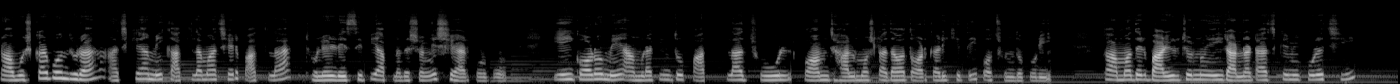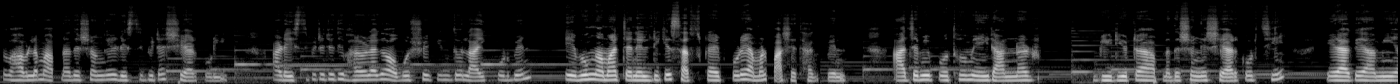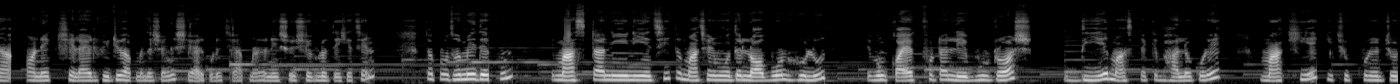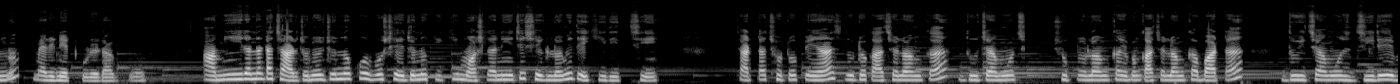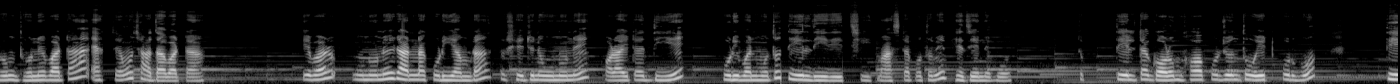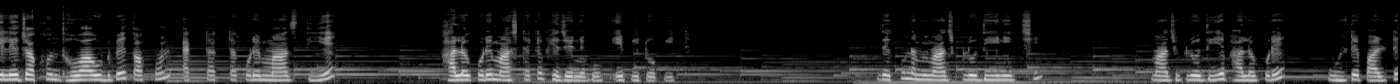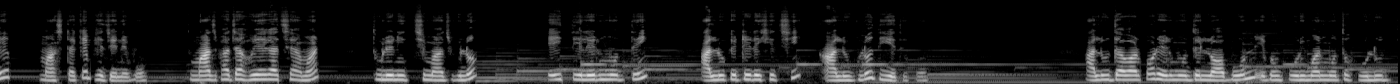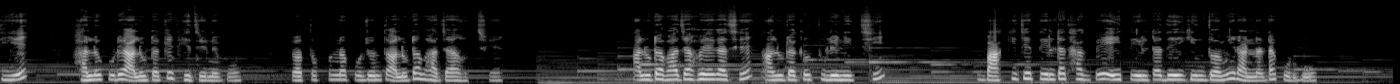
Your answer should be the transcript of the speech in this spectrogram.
নমস্কার বন্ধুরা, আজকে আমি কাতলা মাছের পাতলা ঝোলের রেসিপি আপনাদের সঙ্গে শেয়ার করব। এই গরমে আমরা কিন্তু পাতলা ঝোল, কম ঝাল মশলা দেওয়া তরকারি খেতেই পছন্দ করি। তো আমাদের বাড়ির জন্য এই রান্নাটা আজকে আমি করেছি। তো ভাবলাম আপনাদের সঙ্গে রেসিপিটা শেয়ার করি। আর রেসিপিটা যদি ভালো লাগে অবশ্যই কিন্তু লাইক করবেন এবং আমার চ্যানেলটিকে সাবস্ক্রাইব করে আমার পাশে থাকবেন। আজ আমি প্রথম এই রান্নার ভিডিওটা আপনাদের সঙ্গে শেয়ার করছি। এর আগে আমি অনেক সেলাইয়ের ভিডিও আপনাদের সঙ্গে শেয়ার করেছি, আপনারা নিশ্চয়ই সেগুলো দেখেছেন। তো প্রথমেই দেখুন মাছটা নিয়ে নিয়েছি। তো মাছের মধ্যে লবণ, হলুদ এবং কয়েক ফোঁটা লেবুর রস দিয়ে মাছটাকে ভালো করে মাখিয়ে কিছুক্ষণের জন্য ম্যারিনেট করে রাখব। আমি এই রান্নাটা চারজনের জন্য করব, সেই জন্য কী কী মশলা নিয়েছি সেগুলো আমি দেখিয়ে দিচ্ছি। চারটা ছোট পেঁয়াজ, দুটো কাঁচা লঙ্কা, দু চামচ শুকনো লঙ্কা এবং কাঁচা লঙ্কা বাটা দুই চামচ জিরে এবং ধনে বাটা, এক চামচ আদা বাটা। এবার উনুনে রান্না করি আমরা, তো সেই জন্য উনুনে কড়াইটা দিয়ে পরিমাণ মতো তেল দিয়ে দিচ্ছি। মাছটা প্রথমে ভেজে নেব। তো তেলটা গরম হওয়া পর্যন্ত ওয়েট করব। তেলে যখন ধোয়া উঠবে তখন একটা একটা করে মাছ দিয়ে ভালো করে মাছটাকে ভেজে নেব এপিট ওপিট দেখুন আমি মাছগুলো দিয়ে নিচ্ছি। মাছগুলো দিয়ে ভালো করে উল্টে পাল্টে মাছটাকে ভেজে নেব। মাছ ভাজা হয়ে গেছে আমার। তুলে নিচ্ছি মাছগুলো। এই তেলের মধ্যেই আলু কেটে রেখেছি। আলুগুলো দিয়ে দেব। আলু দেওয়ার পর এর মধ্যে লবণ এবং পরিমাণ মতো হলুদ দিয়ে ভালো করে আলুটাকে ভেজে নেব। যতক্ষণ না পর্যন্ত আলুটা ভাজা হচ্ছে। আলুটা ভাজা হয়ে গেছে। আলুটাকেও তুলে নিচ্ছি। বাকি যে তেলটা থাকবে, এই তেলটা দিয়েই কিন্তু আমি রান্নাটা করব।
